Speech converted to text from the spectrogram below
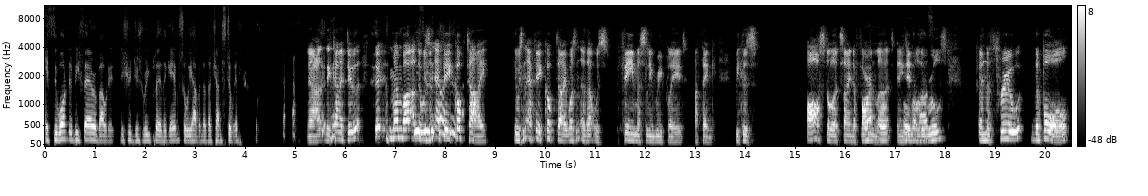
if they want to be fair about it, they should just replay the game so we have another chance to win." Yeah, they kind of do that. Remember, and there was an FA Cup tie. There was an FA Cup tie, wasn't there? That was famously replayed, I think, because Arsenal had signed a foreign Yeah, lad and he didn't know the rules, and they threw the ball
